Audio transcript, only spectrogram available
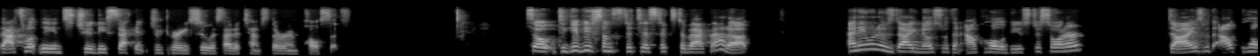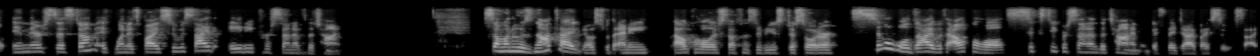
That's what leads to the second degree suicide attempts that are impulsive. So, to give you some statistics to back that up, anyone who's diagnosed with an alcohol abuse disorder dies with alcohol in their system if when it's by suicide 80% of the time someone who's not diagnosed with any alcohol or substance abuse disorder still will die with alcohol 60% of the time if they die by suicide.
